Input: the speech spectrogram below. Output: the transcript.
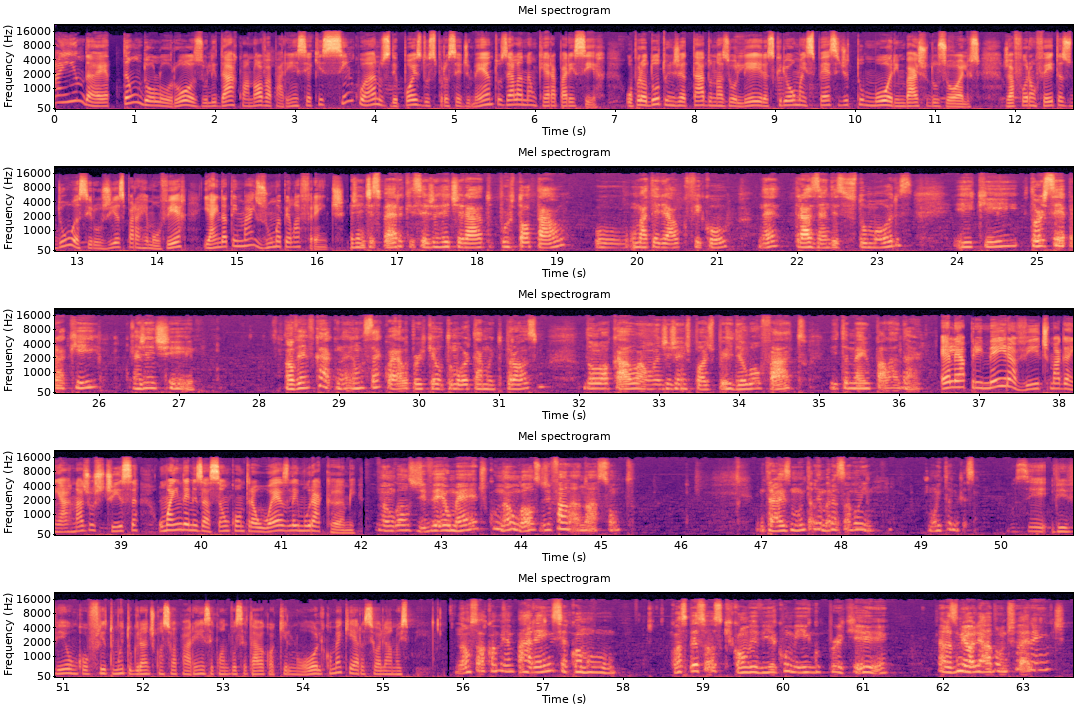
Ainda é tão doloroso lidar com a nova aparência que cinco anos depois dos procedimentos ela não quer aparecer. O produto injetado nas olheiras criou uma espécie de tumor embaixo dos olhos. Já foram feitas duas cirurgias para remover e ainda tem mais uma pela frente. A gente espera que seja retirado por total o, o material que ficou, né, trazendo esses tumores e que torcer para que a gente não vem ficar com nenhuma sequela, porque o tumor está muito próximo do local onde a gente pode perder o olfato e também o paladar. Ela é a primeira vítima a ganhar na justiça uma indenização contra Wesley Murakami. Não gosto de ver o médico, não gosto de falar no assunto. Me traz muita lembrança ruim, muita mesmo. Você viveu um conflito muito grande com a sua aparência quando você estava com aquilo no olho. Como é que era se olhar no espelho? Não só com a minha aparência, como com as pessoas que conviviam comigo, porque elas me olhavam diferente.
